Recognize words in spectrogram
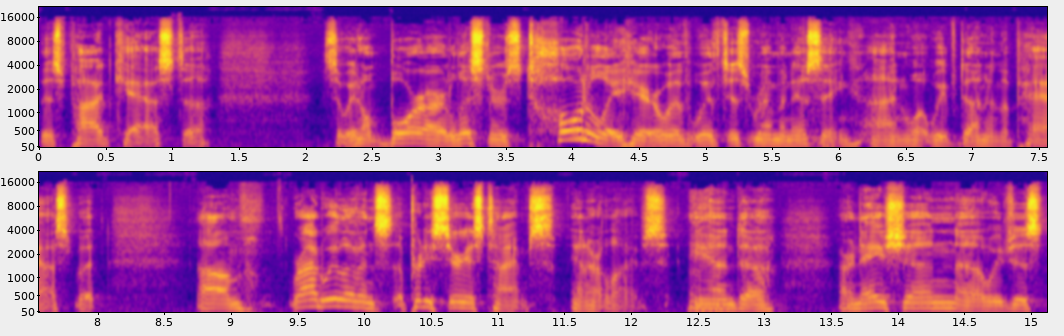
this podcast. Uh, so we don't bore our listeners totally here with, with just reminiscing on what we've done in the past. But um, Rod, we live in pretty serious times in our lives, mm-hmm. and uh, our nation. Uh, we've just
